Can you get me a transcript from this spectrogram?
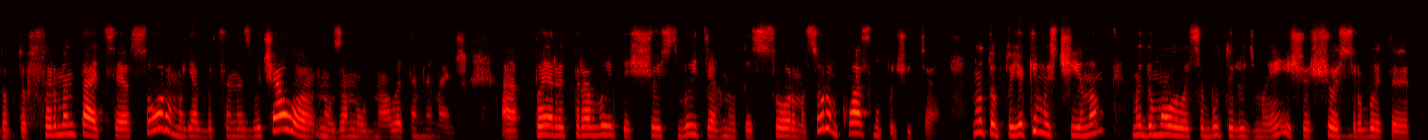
Тобто ферментація сорому, як би це не звучало ну, занудно, але тим не менш, перетравити щось, витягнути з сорому. Сором класне почуття. Ну тобто, якимось чином ми домовилися бути людьми і що щось робити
